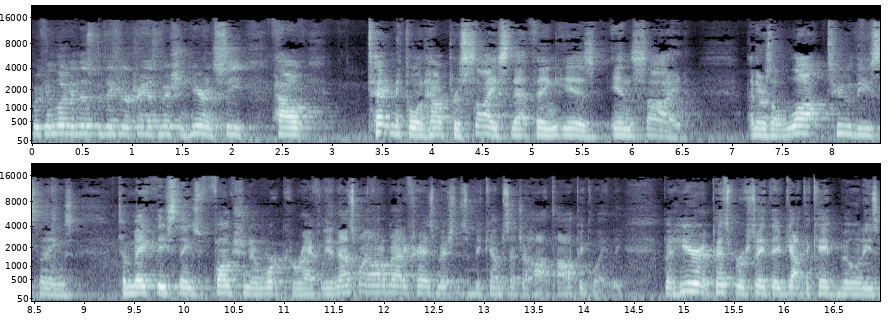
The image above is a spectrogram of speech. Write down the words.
We can look at this particular transmission here and see how technical and how precise that thing is inside. And there's a lot to these things to make these things function and work correctly. And that's why automatic transmissions have become such a hot topic lately. But here at Pittsburg State, they've got the capabilities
